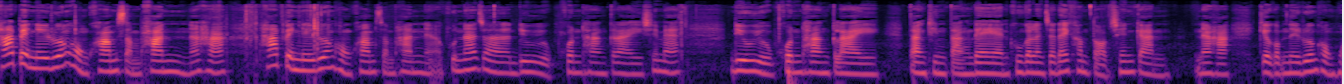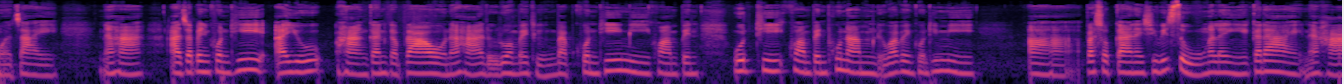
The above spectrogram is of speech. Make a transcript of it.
ถ้าเป็นในเรื่องของความสัมพันธ์นะคะ ถ้าเป็นในเรื่องของความสัมพันธ์เนี่ย คุณน่าจะดิวอยู่คนทางไกลใช่ไหมดิวอยู่คนทางไกล ต่างถิ่นต่างแดน คุณกำลังจะได้คำตอบเช่นกันนะคะ เกี่ยวกับในเรื่องของหัวใจนะคะ อาจจะเป็นคนที่อายุห่างกันกับเรานะคะ หรือรวมไปถึงแบบคนที่มีความเป็นวุฒิความเป็นผู้นำหรือว่าเป็นคนที่มีประสบการณ์ในชีวิตสูงอะไรอย่างนี้ก็ได้นะคะ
